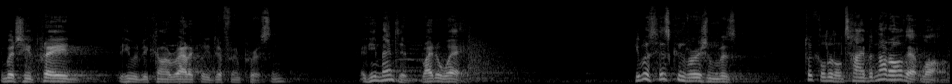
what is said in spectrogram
in which he prayed that he would become a radically different person. And he meant it right away. He was, his conversion was, took a little time, but not all that long.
